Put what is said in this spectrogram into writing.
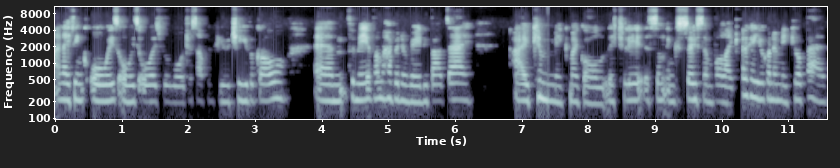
and i think always always always reward yourself if you achieve a goal. Um for me if i'm having a really bad day I can make my goal literally it's something so simple like okay you're going to make your bed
